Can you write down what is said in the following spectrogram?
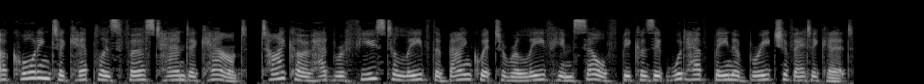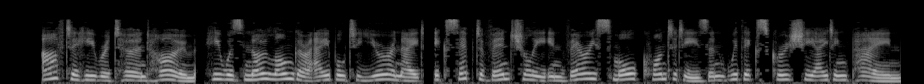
According to Kepler's first-hand account, Tycho had refused to leave the banquet to relieve himself because it would have been a breach of etiquette. After he returned home, he was no longer able to urinate, except eventually in very small quantities and with excruciating pain.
